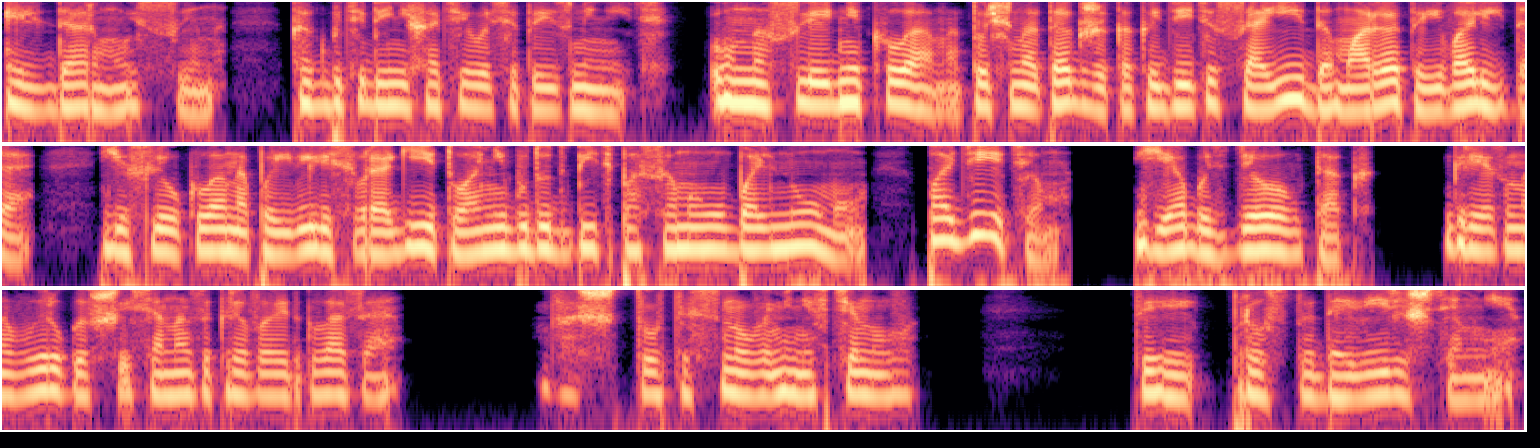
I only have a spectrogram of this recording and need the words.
Эльдар мой сын. Как бы тебе не хотелось это изменить. Он наследник клана, точно так же, как и дети Саида, Марата и Валида. Если у клана появились враги, то они будут бить по самому больному — по детям. Я бы сделал так. Грязно выругавшись, она закрывает глаза. «Во что ты снова меня втянул?» «Ты просто доверишься мне,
